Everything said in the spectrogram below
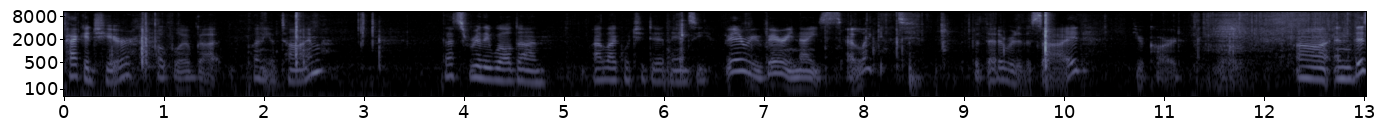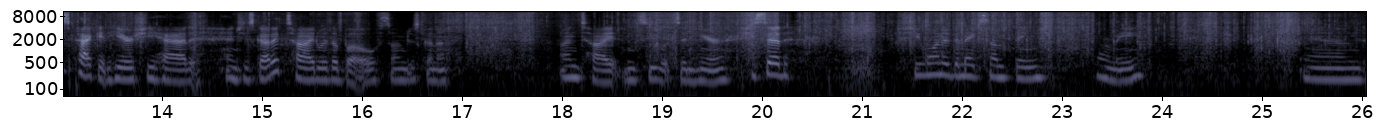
package here. Hopefully I've got plenty of time. That's really well done. I like what you did, Nancy. Very, very nice. I like it. Put that over to the side. Your card. Uh, and this packet here she had, and she's got it tied with a bow, so I'm just to untie it and see what's in here. She said she wanted to make something for me. And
